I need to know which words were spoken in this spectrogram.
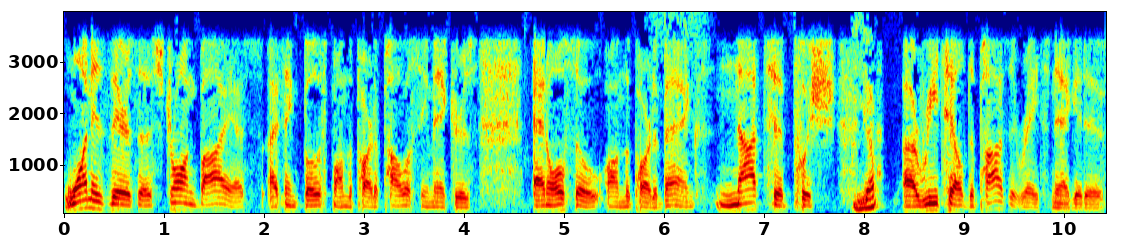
One is there's a strong bias, I think, both on the part of policymakers and also on the part of banks, not to push yep. uh, retail deposit rates negative.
